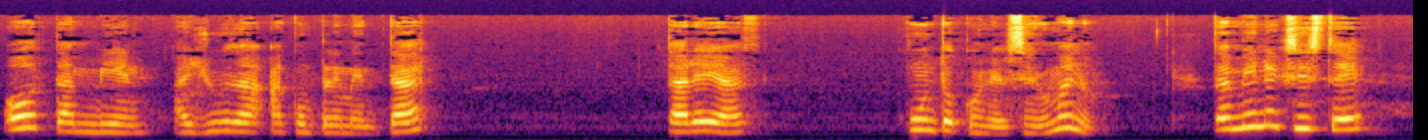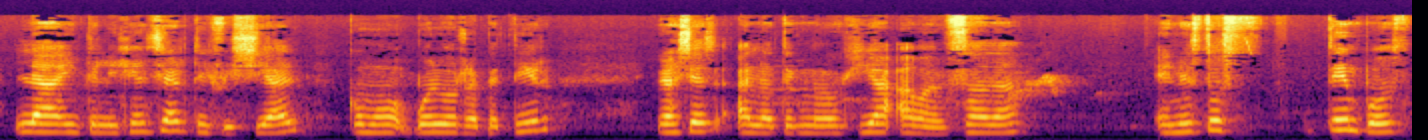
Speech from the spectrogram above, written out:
o también ayuda a complementar tareas junto con el ser humano. También existe la inteligencia artificial, como vuelvo a repetir, gracias a la tecnología avanzada en estos tiempos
